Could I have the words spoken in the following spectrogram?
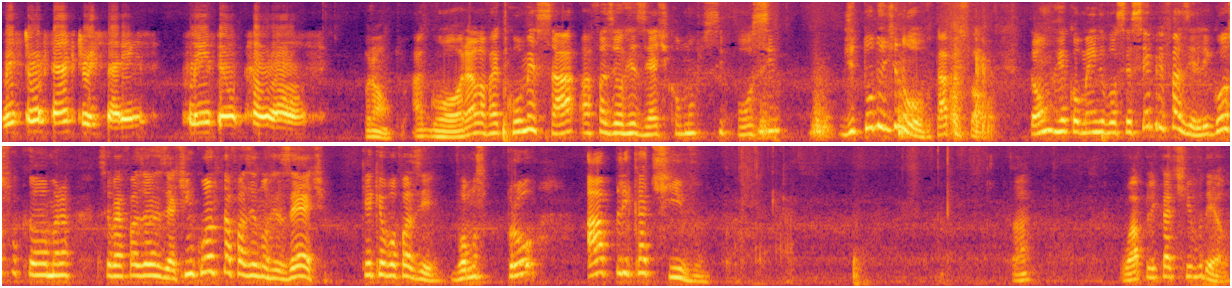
Restore factory settings. Please don't power off. Pronto. Agora ela vai começar a fazer o reset como se fosse de tudo de novo, tá, pessoal? Então, recomendo você sempre fazer. Ligou sua câmera, você vai fazer o reset. Enquanto está fazendo o reset, o que, que eu vou fazer? Vamos pro aplicativo. Tá? O aplicativo dela.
